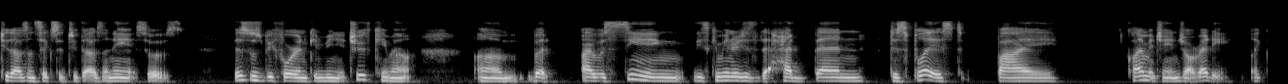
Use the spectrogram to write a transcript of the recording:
2006 to 2008, so was, this was before Inconvenient Truth came out. Um, but I was seeing these communities that had been displaced by climate change already, like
